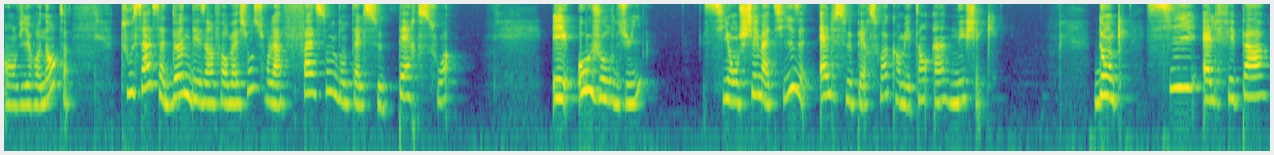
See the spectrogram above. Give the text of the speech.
environnante. Tout ça, ça donne des informations sur la façon dont elle se perçoit. Et aujourd'hui, si on schématise, elle se perçoit comme étant un échec. Donc, si elle fait pas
